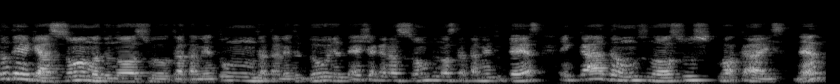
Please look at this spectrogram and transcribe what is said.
Então, tem aqui a soma do nosso tratamento 1, tratamento 2, até chegar na soma do nosso tratamento 10 em cada um dos nossos locais. Né?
